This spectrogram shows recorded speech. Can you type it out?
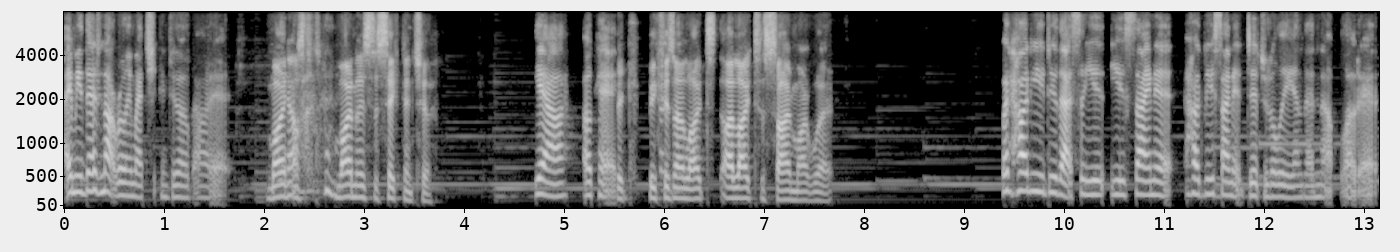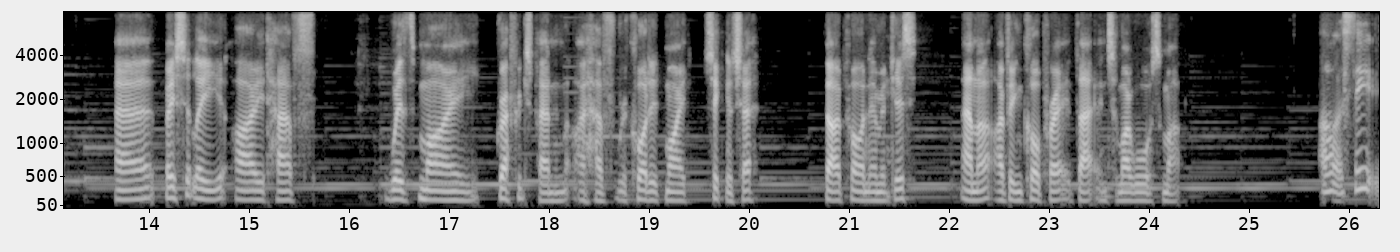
I mean, there's not really much you can do about it. Mine, know? is, mine is the signature Yeah. Okay. bec- because I like to, I like to sign my work. But how do you do that? So you, you sign it, how do you sign it digitally and then upload it? Uh, basically, I have with my graphics pen, I have recorded my signature that I put on images, and I- I've incorporated that into my watermark. Oh, see,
